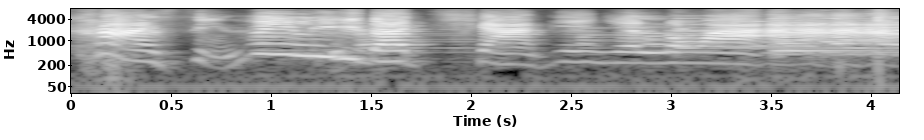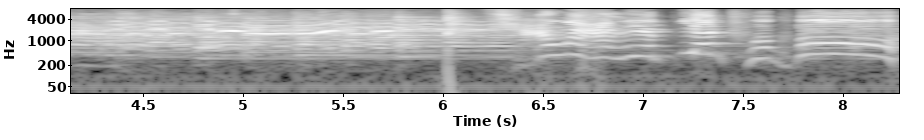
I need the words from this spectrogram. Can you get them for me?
看新人里的天给你乱，千万里别出口，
